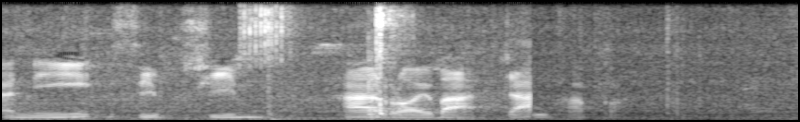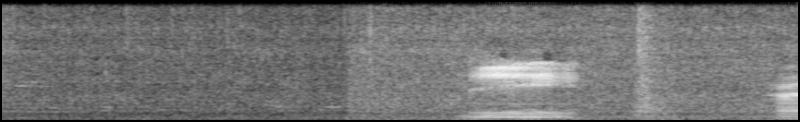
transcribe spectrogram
อันนี้สิบชิ้นห้าร้อยบาทจ้าดูภาพก่อน นี่แค่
